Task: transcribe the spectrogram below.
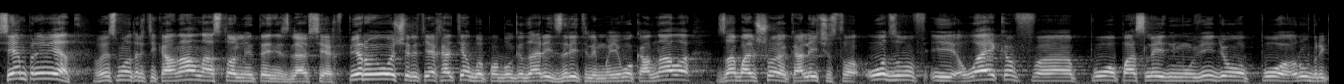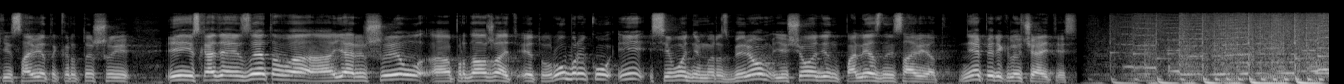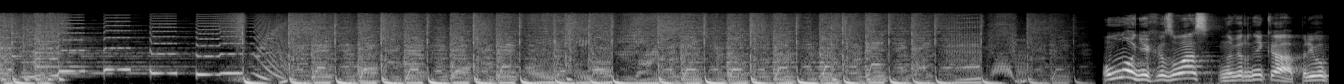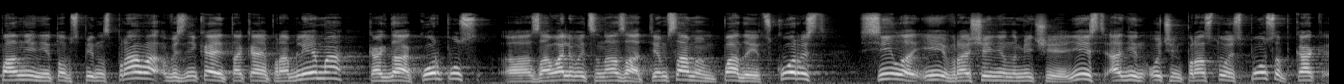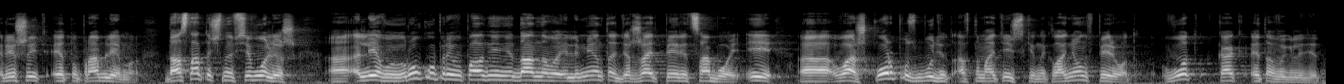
Всем привет! Вы смотрите канал «Настольный теннис для всех». В первую очередь я хотел бы поблагодарить зрителей моего канала за большое количество отзывов и лайков э, по последнему видео по рубрике «Советы коротыши». И исходя из этого, э, я решил э, продолжать эту рубрику. И сегодня мы разберем еще один полезный совет. Не переключайтесь. У многих из вас наверняка при выполнении топ-спина справа возникает такая проблема, когда корпус э, заваливается назад. Тем самым падает скорость, сила и вращение на мяче. Есть один очень простой способ, как решить эту проблему. Достаточно всего лишь э, левую руку при выполнении данного элемента держать перед собой. И э, ваш корпус будет автоматически наклонен вперед. Вот как это выглядит.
